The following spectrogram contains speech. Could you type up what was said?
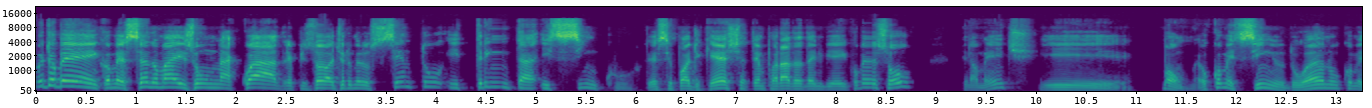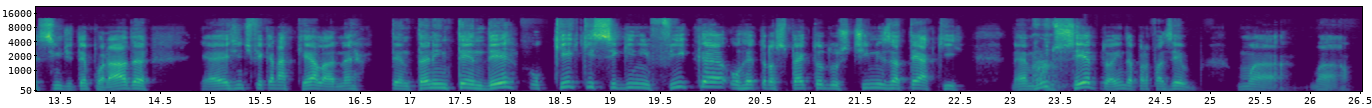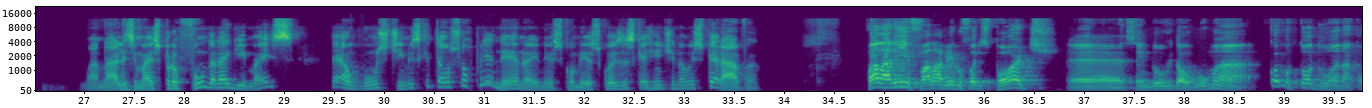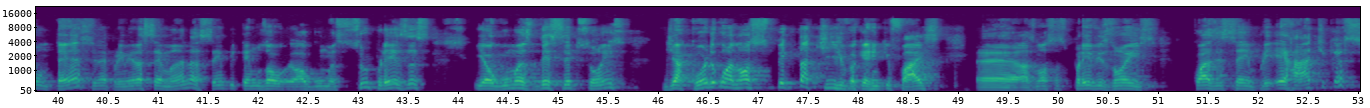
Muito bem, começando mais um Na Quadra, episódio número 135 desse podcast. A temporada da NBA começou, finalmente, e, bom, é o comecinho do ano, comecinho de temporada, e aí a gente fica naquela, né, tentando entender o que que significa o retrospecto dos times até aqui, né? Muito cedo ainda para fazer uma, uma, uma análise mais profunda, né, Gui? Mas é, alguns times que estão surpreendendo aí nesse começo, coisas que a gente não esperava. Fala Ari, fala amigo fã de esporte. É, sem dúvida alguma, como todo ano acontece, né? Primeira semana sempre temos algumas surpresas e algumas decepções de acordo com a nossa expectativa que a gente faz, é, as nossas previsões quase sempre erráticas,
